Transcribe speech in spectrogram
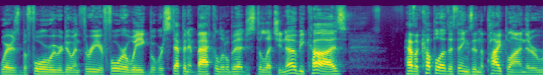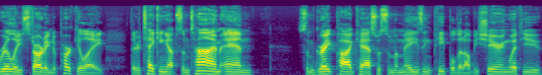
whereas before we were doing three or four a week, but we're stepping it back a little bit just to let you know because have a couple other things in the pipeline that are really starting to percolate that are taking up some time and some great podcasts with some amazing people that I'll be sharing with you.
